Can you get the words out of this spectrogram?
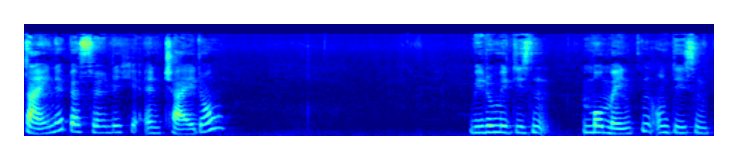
deine persönliche Entscheidung, wie du mit diesen Momenten und diesen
